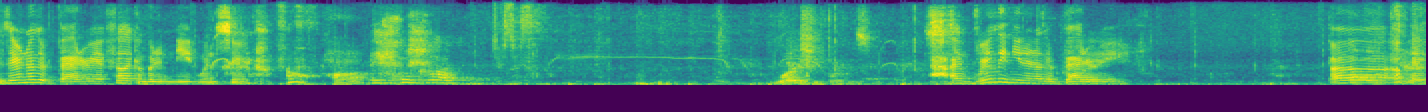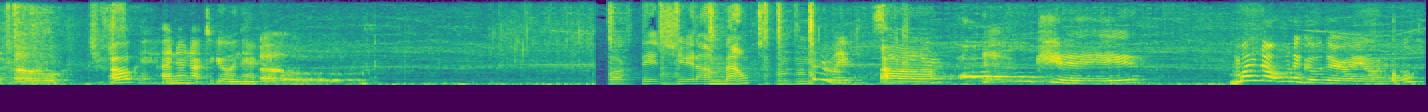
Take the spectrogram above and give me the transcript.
Is there another battery? I feel like I'm gonna need one soon. Oh, Huh? Oh, God. Jessica. Why is she focused? I really need another battery. Uh, Oh, okay. Oh, Oh, okay. I know not to go in there. oh. Fuck this shit, I'm out. Never mind. Uh, Okay. Might not want to go there, Ayana.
